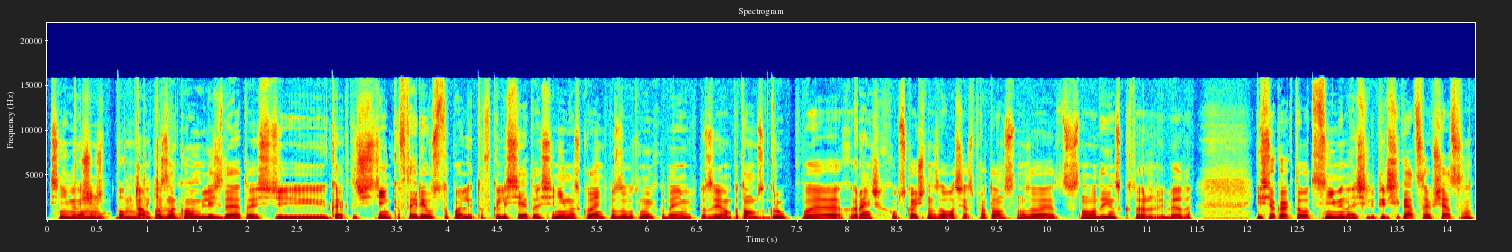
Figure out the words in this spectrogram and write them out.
С ними помню, очень помню там таких. познакомились, да, то есть и как-то частенько в Терри выступали, то в Колесе, то есть они нас куда-нибудь позовут, мы их куда-нибудь позовем. Потом с группы, раньше Хопскотч называлась, сейчас Протонс называется, с Новодвинска тоже ребята. И все как-то вот с ними начали пересекаться, общаться.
